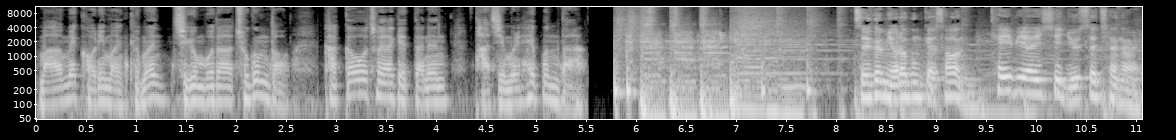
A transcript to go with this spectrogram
마음의 거리만큼은 지금보다 조금 더 가까워져야겠다는 다짐을 해본다. 지금 여러분께선 KBIC 뉴스 채널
